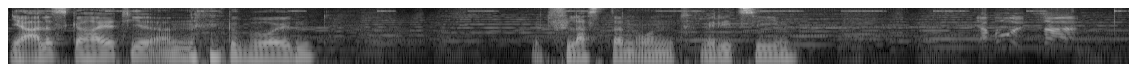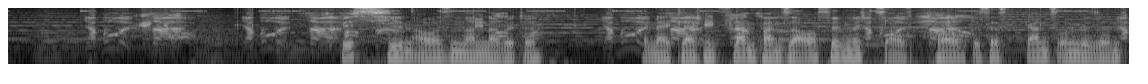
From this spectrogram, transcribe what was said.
Ja, alles geheilt hier an Gebäuden. Mit Pflastern und Medizin. Jawohl, Sir. Jawohl, Sir. Jawohl, Sir. Bisschen auseinander, bitte. Wenn der gleich ein Flammenpanzer aus dem Nichts auftaucht, ist das ganz ungesund.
